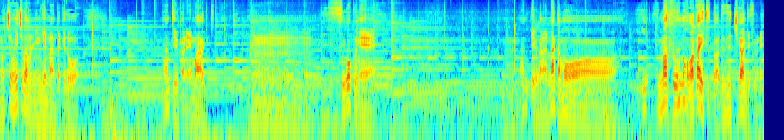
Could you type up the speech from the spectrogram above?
もちろん市場の人間なんだけどなんていうかねまあうーんすごくねうんなんていうかななんかもう今風の若い人とは全然違うんですよね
